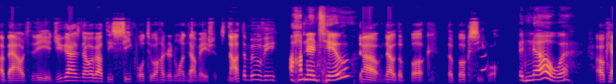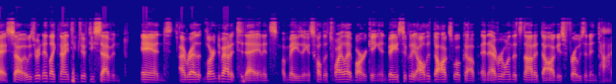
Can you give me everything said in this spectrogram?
about the. Do you guys know about the sequel to 101 Dalmatians? Not the movie. 102? No, no, the book. The book sequel. No. Okay, so it was written in like 1957, and I re- learned about it today, and it's amazing. It's called The Twilight Barking, and basically all the dogs woke up, and everyone that's not a dog is frozen in time.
